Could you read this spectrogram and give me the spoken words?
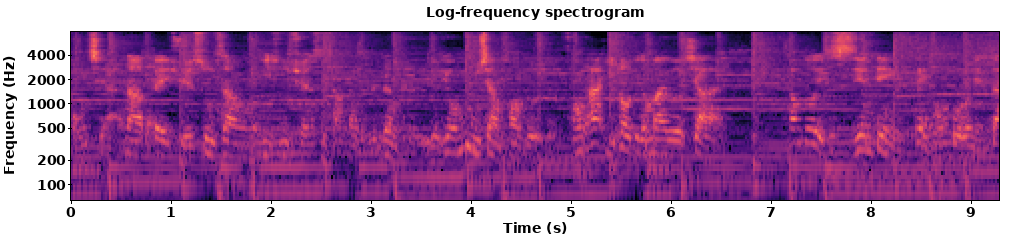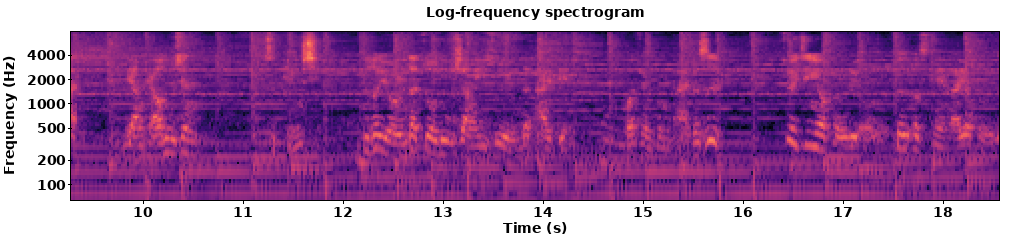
红起来，那被学术上、艺术圈、市场上的认可一个用录像创作者，从他以后这个脉络下来。差不多也是实验电影最蓬勃的年代，两条路线是平行，就说有人在做录像艺术，有人在拍电影，完全分开。可是最近又合流了，这二十年来又合流，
